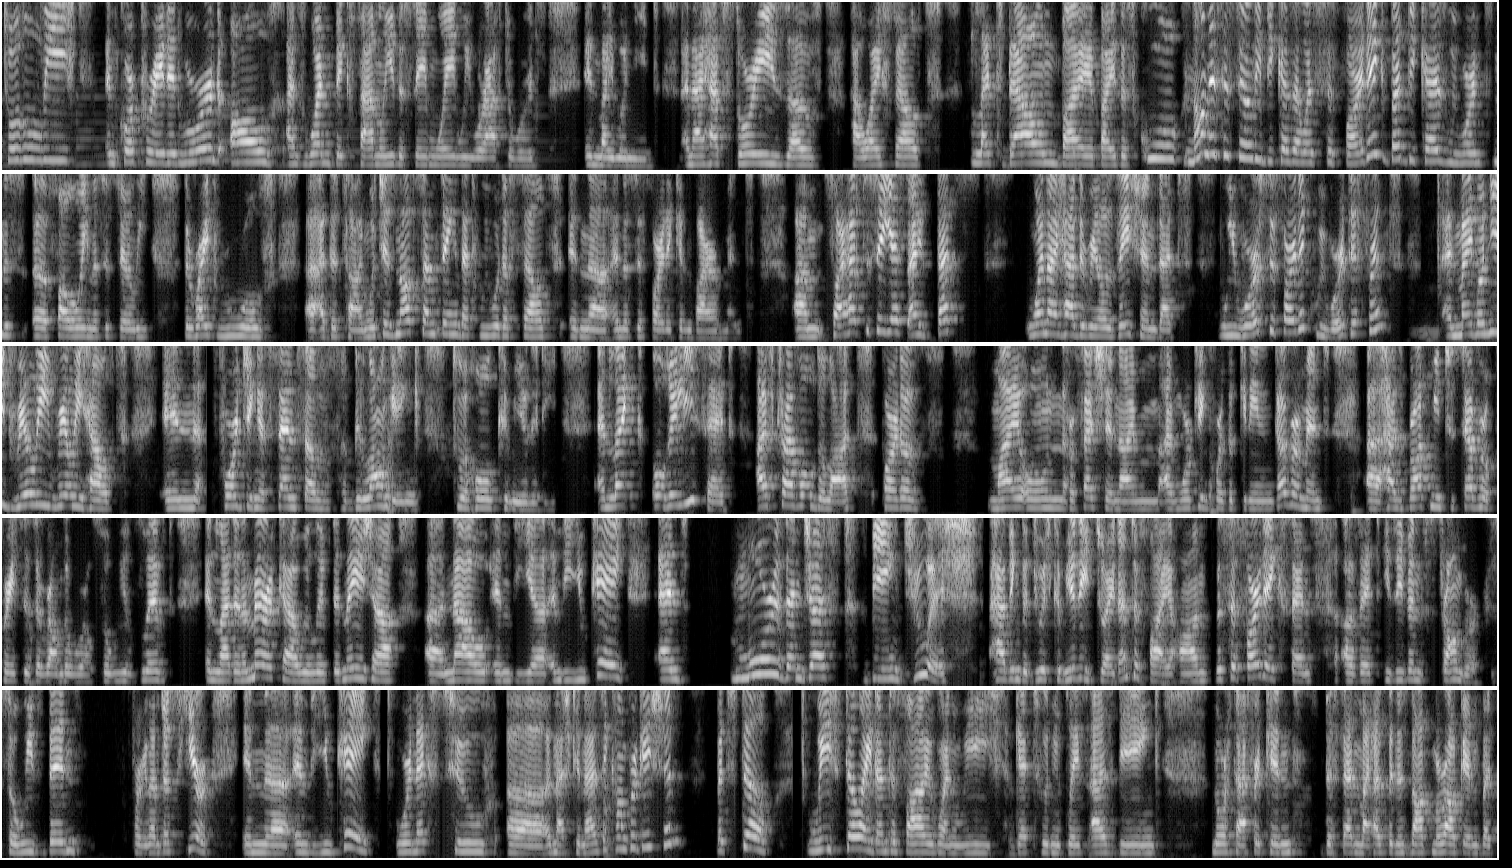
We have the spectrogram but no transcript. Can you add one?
totally incorporated. We weren't all as one big family the same way we were afterwards in Maimonides. And I have stories of how I felt let down by by the school not necessarily because i was sephardic but because we weren't uh, following necessarily the right rules uh, at the time which is not something that we would have felt in a, in a sephardic environment. Um, so i have to say yes i that's when i had the realization that we were sephardic we were different and maimonides really really helped in forging a sense of belonging to a whole community. And like aurélie said i've traveled a lot. Part of my own profession, I'm I'm working for the Canadian government, uh, has brought me to several places around the world. So we've lived in Latin America, we lived in Asia, uh, now in the uh, in the UK, and more than just being Jewish, having the Jewish community to identify on, the Sephardic sense of it is even stronger. So we've been for example, just here in the, in the UK, we're next to uh, an Ashkenazi congregation, but still, we still identify when we get to a new place as being North African descent. My husband is not Moroccan, but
